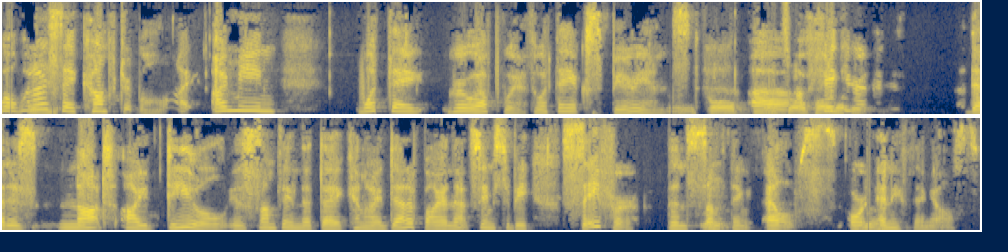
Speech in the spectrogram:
Well, when and, I say comfortable, I, I mean what they grew up with, what they experienced. All, uh, a figure that is, that is not ideal is something that they can identify, and that seems to be safer than something right. else or yeah. anything else.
